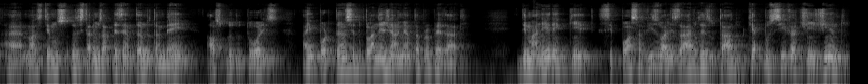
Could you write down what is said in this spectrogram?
uh, nós temos, estaremos apresentando também aos produtores a importância do planejamento da propriedade de maneira em que se possa visualizar o resultado que é possível atingindo,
